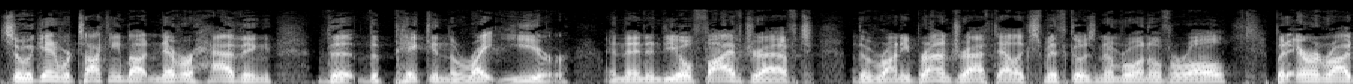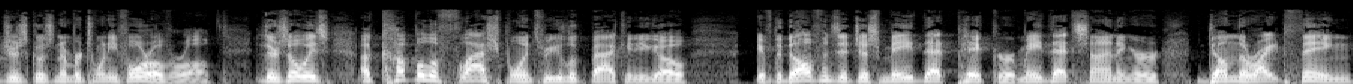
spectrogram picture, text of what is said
So again, we're talking about never having the the pick in the right year. And then in the 05 draft, the Ronnie Brown draft, Alex Smith goes number one overall, but Aaron Rodgers goes number 24 overall. There's always a couple of flashpoints where you look back and you go, If the Dolphins had just made that pick or made that signing or done the right thing,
